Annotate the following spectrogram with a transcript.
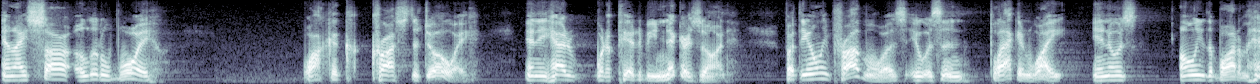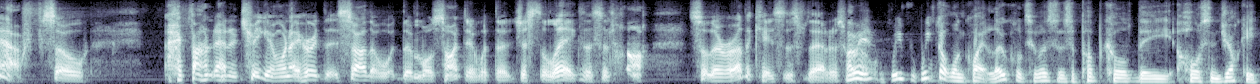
and I saw a little boy walk ac- across the doorway and he had what appeared to be knickers on. But the only problem was it was in black and white, and it was only the bottom half. So I found that intriguing. When I heard the, saw the the most haunted with the just the legs, I said, "Huh." So there are other cases of that as well. Oh yeah, we've we've got one quite local to us. There's a pub called the Horse and Jockey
